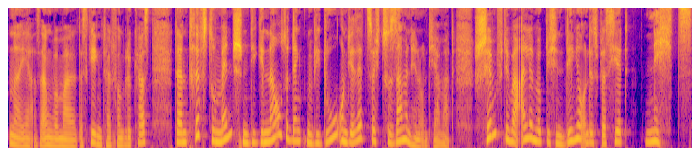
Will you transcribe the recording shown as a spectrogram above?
naja, sagen wir mal, das Gegenteil von Glück hast, dann triffst du Menschen, die genauso denken wie du und ihr setzt euch zusammen hin und jammert, schimpft über alle möglichen Dinge und es passiert nichts.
